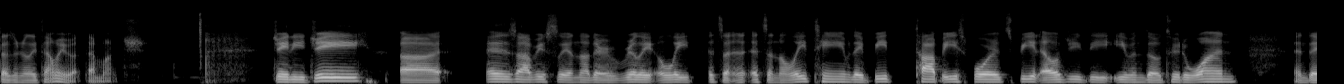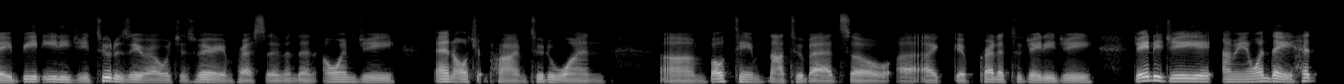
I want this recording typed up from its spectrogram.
doesn't really tell me about that much. JDG uh, is obviously another really elite. It's a it's an elite team. They beat top esports, beat LGD even though two to one and they beat EDG two to zero, which is very impressive. And then OMG and Ultra Prime two to one. Um, both teams not too bad. So uh, I give credit to JDG. JDG, I mean, when they hit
